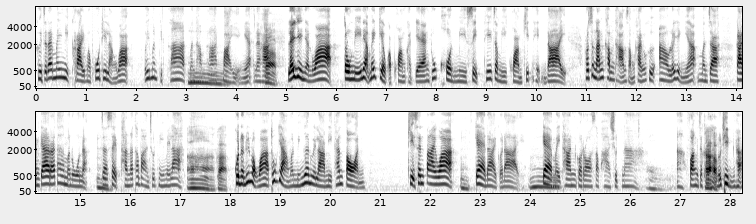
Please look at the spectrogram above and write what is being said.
คือจะได้ไม่มีใครมาพูดทีหลังว่าเอ้ยมันผิดพลาดมันทำพลาดไปอย่างเงี้ยนะคะครับและยืนยันว่าตรงนี้เนี่ยไม่เกี่ยวกับความขัดแย้งทุกคนมีสิทธิ์ที่จะมีความคิดเห็นได้ เพราะฉะนั้นคำถามสำคัญก็คืออ้าวแล้วอย่างเงี้ยมันจะการแก้รัฐธรรมนูญอะอืมจะเสร็จทันรัฐบาลชุดนี้ไหมล่ะอ่าครับคุณอนุทินบอกว่าทุกอย่างมันมีเงื่อนเวลามีขั้นตอน ขีดเส้นใต้ว่าอืมแก้ได้ก็ได้อืมแก้ไม่ทันก็รอสภาชุดหน้าโอ้อะฟังจากคุณครัอบนุทินค่ะ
